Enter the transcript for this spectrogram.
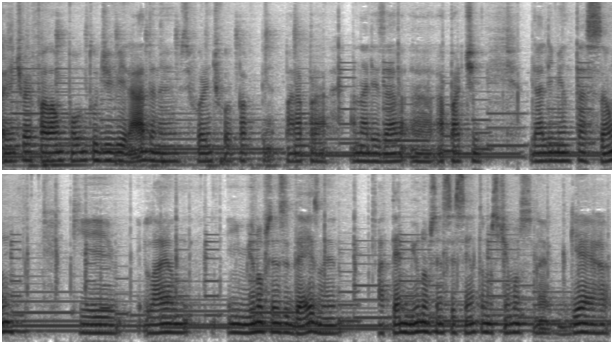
a gente vai falar um ponto de virada, né? Se for a gente for pra, parar para analisar a, a, parte da alimentação, que lá em 1910, né, até 1960 nós tínhamos né, guerra,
